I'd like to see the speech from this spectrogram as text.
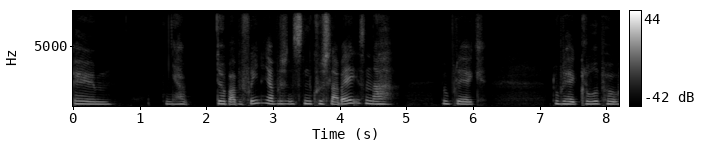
Øhm, ja, det var bare befriende. Jeg blev sådan, sådan kunne slappe af, sådan, ah, nu bliver jeg ikke, nu bliver jeg ikke glodet på.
